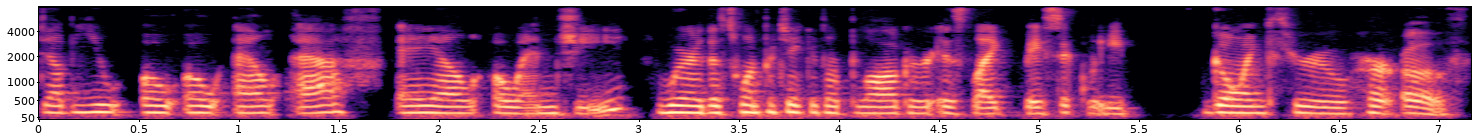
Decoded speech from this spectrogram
W O O L F A L O N G, where this one particular blogger is like basically going through her oath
